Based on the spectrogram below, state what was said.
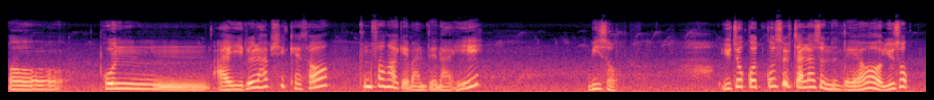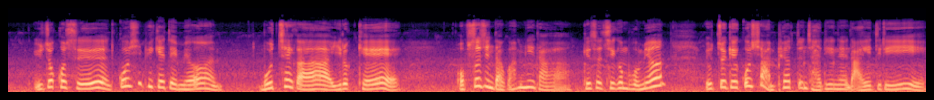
어, 본 아이를 합식해서 풍성하게 만든 아이 미소 유조꽃 꽃을 잘라줬는데요. 유속 유조꽃은 꽃이 피게 되면 모체가 이렇게 없어진다고 합니다. 그래서 지금 보면 이쪽에 꽃이 안 피었던 자리는 아이들이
